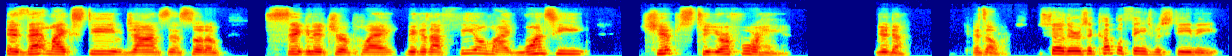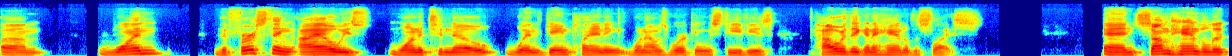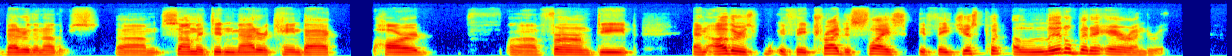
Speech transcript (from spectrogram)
Is that like Steve Johnson's sort of signature play? Because I feel like once he chips to your forehand, you're done. It's over. so there's a couple things with Stevie. Um, one, the first thing I always wanted to know when game planning when I was working with Stevie is how are they going to handle the slice? And some handled it better than others. Um, some it didn't matter; it came back hard, uh, firm, deep. And others, if they tried to slice, if they just put a little bit of air under it,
